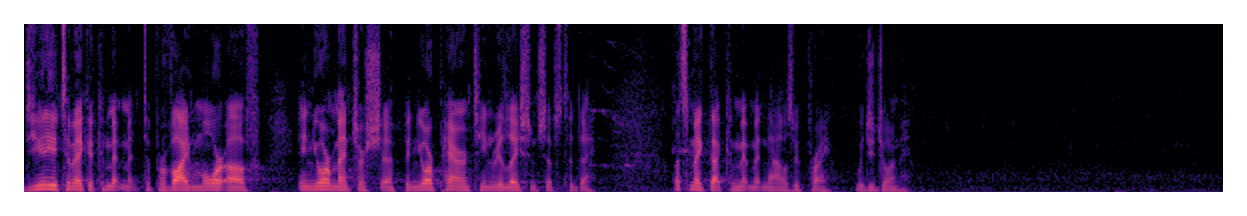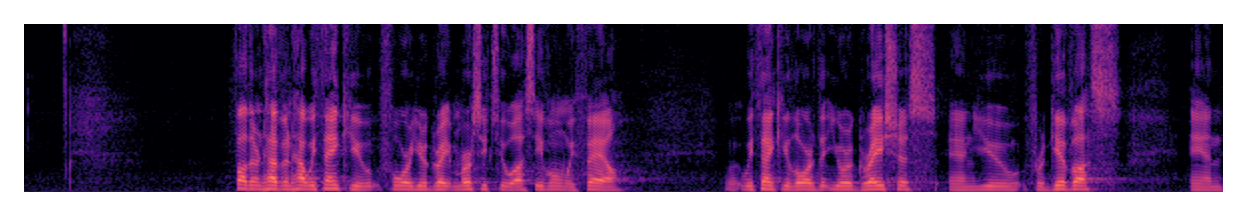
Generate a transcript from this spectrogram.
do you need to make a commitment to provide more of in your mentorship, in your parenting relationships today? Let's make that commitment now as we pray. Would you join me? Father in heaven, how we thank you for your great mercy to us even when we fail. We thank you, Lord, that you are gracious and you forgive us, and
